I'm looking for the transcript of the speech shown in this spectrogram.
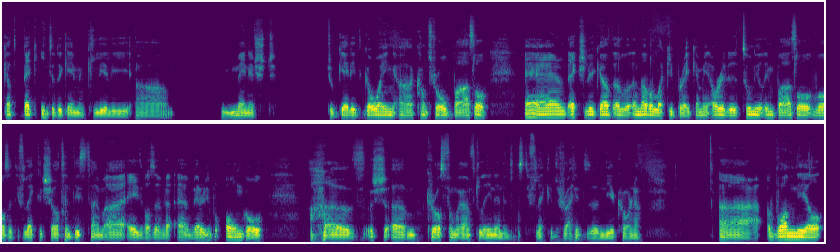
got back into the game and clearly uh, managed to get it going, uh, control Basel, and actually got a, another lucky break. I mean, already the 2 0 in Basel was a deflected shot, and this time uh, it was a, a veritable own goal. Um, cross from Ranftl in, and it was deflected right into the near corner. Uh, 1 0,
